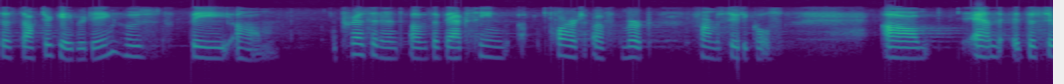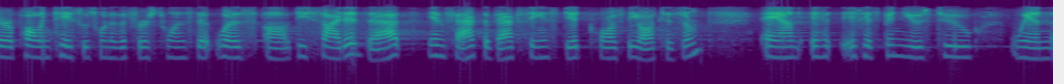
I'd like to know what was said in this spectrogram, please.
does Dr. Gerberding, who's the um, president of the vaccine part of Merck Pharmaceuticals. Um, and the Sarah Poling case was one of the first ones that was uh, decided that, in fact, the vaccines did cause the autism, and it, it has been used to win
